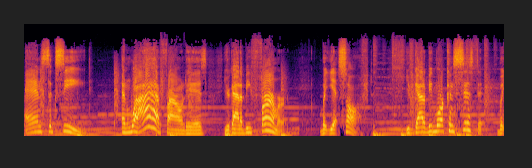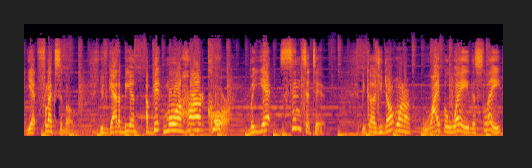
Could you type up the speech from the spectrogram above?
and succeed. And what I have found is you got to be firmer, but yet soft. You've got to be more consistent, but yet flexible. You've got to be a, a bit more hardcore, but yet sensitive. Because you don't want to wipe away the slate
